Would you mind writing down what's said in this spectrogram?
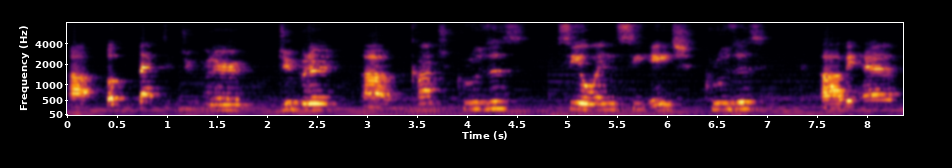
Uh, but back to Jupiter. Jupiter uh, Conch Cruises, C-O-N-C-H Cruises. Uh, they have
